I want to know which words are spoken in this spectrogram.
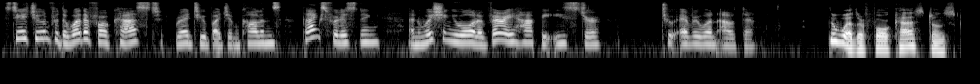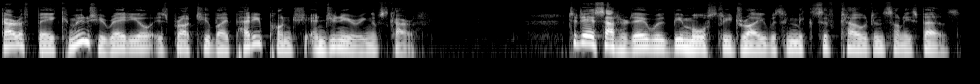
Stay tuned for the weather forecast, read to you by Jim Collins. Thanks for listening and wishing you all a very happy Easter to everyone out there. The weather forecast on Scariff Bay Community Radio is brought to you by Paddy Punch Engineering of Scariff. Today, Saturday, will be mostly dry with a mix of cloud and sunny spells.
